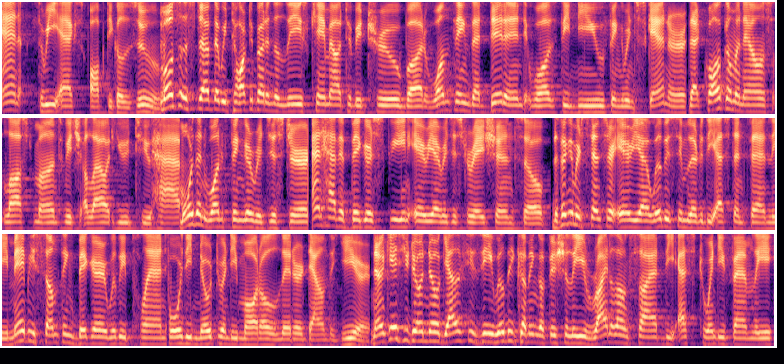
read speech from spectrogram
and 3x optical zoom. Most of the stuff that we talked about in the leaks came out to be true, but one thing that didn't was the new fingerprint scanner that Qualcomm announced last month, which allowed you to have more than one finger registered and have a bigger screen area registration. So the fingerprint sensor area will be similar to the S10 family. Maybe something bigger will be planned for the Note 20 model later down the year. Now in case you don't know, Galaxy Z will be coming officially right alongside the S20 family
